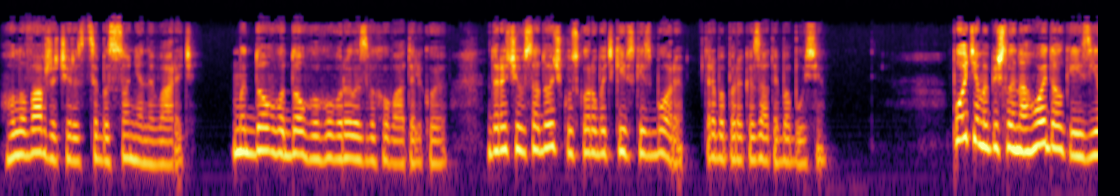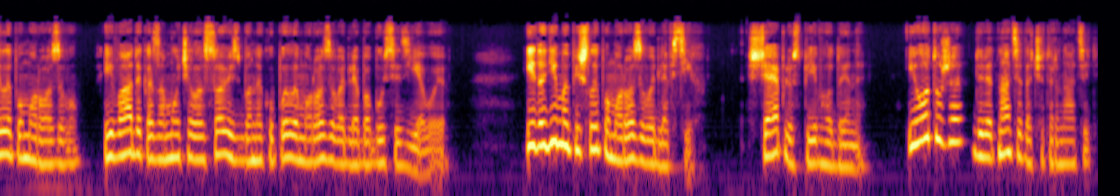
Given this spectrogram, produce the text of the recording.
голова вже через це безсоння не варить. Ми довго-довго говорили з вихователькою. До речі, у садочку скоро батьківські збори, треба переказати бабусі. Потім ми пішли на гойдалки і з'їли по морозиву. І Вадика замучила совість, бо не купили морозива для бабусі з Євою. І тоді ми пішли по морозиву для всіх ще плюс півгодини. І от уже 19.14.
